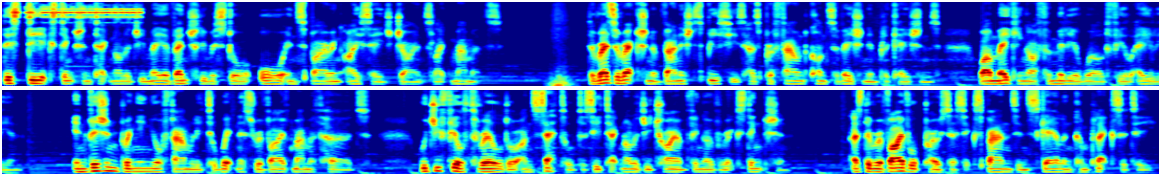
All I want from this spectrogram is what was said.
this de extinction technology may eventually restore awe inspiring ice age giants like mammoths. The resurrection of vanished species has profound conservation implications while making our familiar world feel alien. Envision bringing your family to witness revived mammoth herds. Would you feel thrilled or unsettled to see technology triumphing over extinction? As the revival process expands in scale and complexity,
